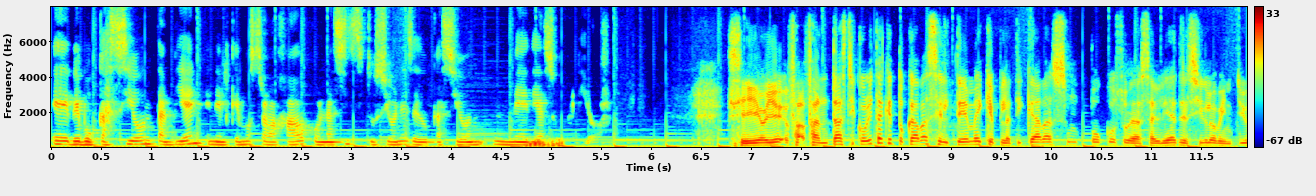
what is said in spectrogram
eh, de vocación también en el que hemos trabajado con las instituciones de educación media superior. Sí, oye, fantástico. Ahorita que tocabas el tema y que platicabas un poco sobre las habilidades del siglo XXI,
